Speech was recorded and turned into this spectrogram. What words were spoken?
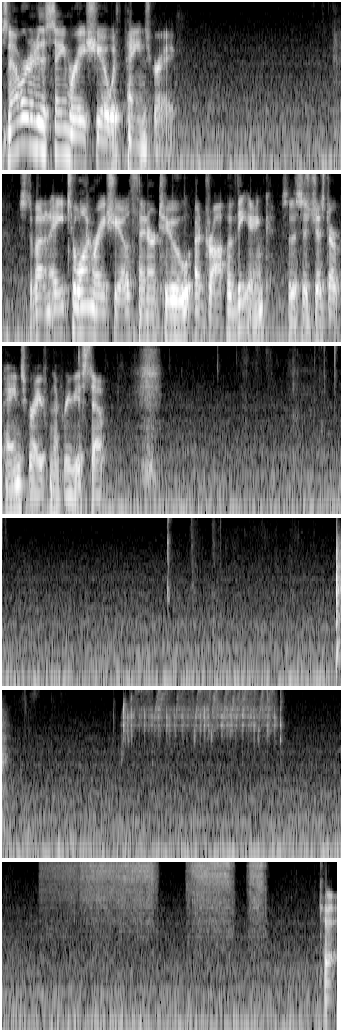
so now we're gonna do the same ratio with Payne's Gray. Just about an 8 to 1 ratio, thinner to a drop of the ink. So this is just our Payne's Gray from the previous step. Okay.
